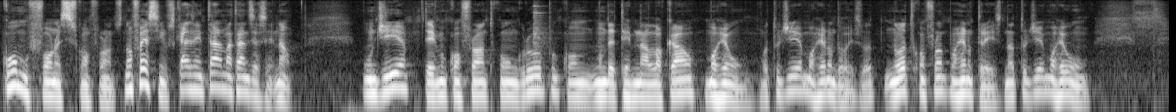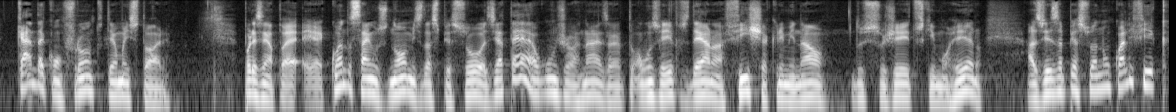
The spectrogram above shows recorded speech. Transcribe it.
como foram esses confrontos. Não foi assim, os caras entraram, mataram 16. Não. Um dia teve um confronto com um grupo, com um determinado local, morreu um. Outro dia morreram dois. No outro confronto morreram três. No outro dia morreu um. Cada confronto tem uma história. Por exemplo, é, é, quando saem os nomes das pessoas, e até alguns jornais, alguns veículos deram a ficha criminal dos sujeitos que morreram, às vezes a pessoa não qualifica.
